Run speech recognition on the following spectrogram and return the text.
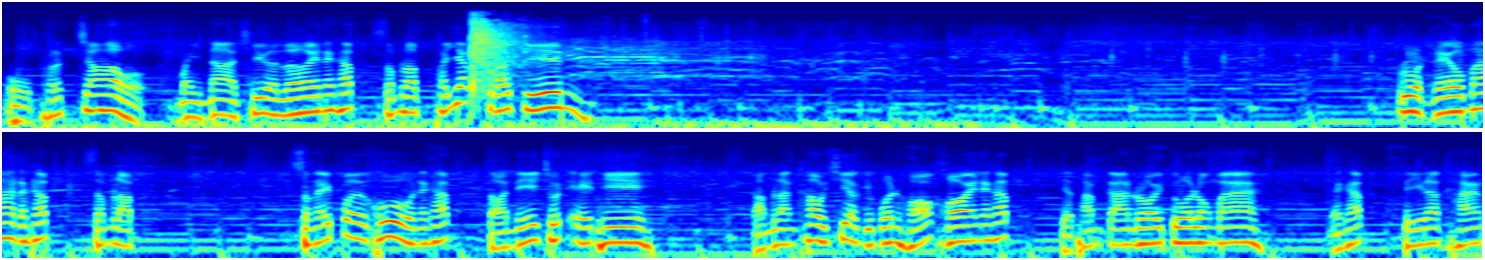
โอ้พระเจ้าไม่น่าเชื่อเลยนะครับสำหรับพยัคฆ์ปราจีนรวดเร็วมากนะครับสำหรับสไนเปอร์คู่นะครับ ตอนนี้ชุด AT กำลังเข้าเชือกอยู่บนหอคอยนะครับ จะทำการโรยตัวลงมานะครับ ตีละครัง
